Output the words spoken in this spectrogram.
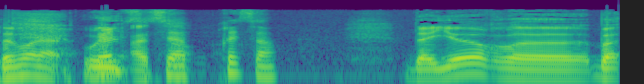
Ben voilà, Oui, c'est à attends. peu près ça. D'ailleurs, euh, bah,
